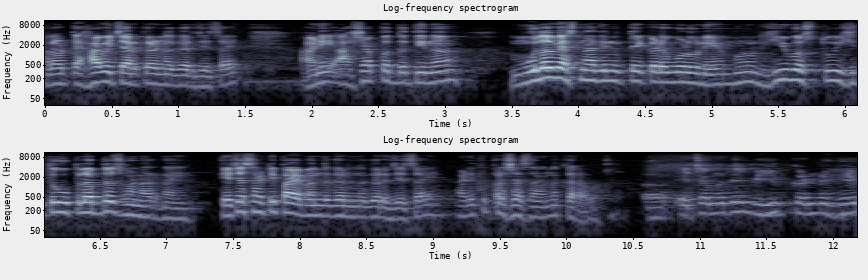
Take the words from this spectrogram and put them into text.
मला वाटतं हा विचार करणं गरजेचं आहे. आणि अशा पद्धतीनं मुलं व्यसनाधीनतेकडे वळू नये म्हणून ही वस्तू इथं उपलब्धच होणार नाही. त्याच्यासाठी पायबंद करणं गरजेचं आहे आणि ते प्रशासनानं करावं. याच्यामध्ये विहीपकडनं हे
